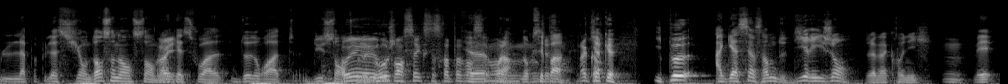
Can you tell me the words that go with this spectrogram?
la population dans son ensemble, hein, qu'elle soit de droite, du centre, Oui, de oui, gauche, pensez que ce sera pas Euh, forcément. voilà, une- donc c'est pas. C'est-à-dire qu'il peut agacer un certain nombre de dirigeants de la Macronie, Hmm. mais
